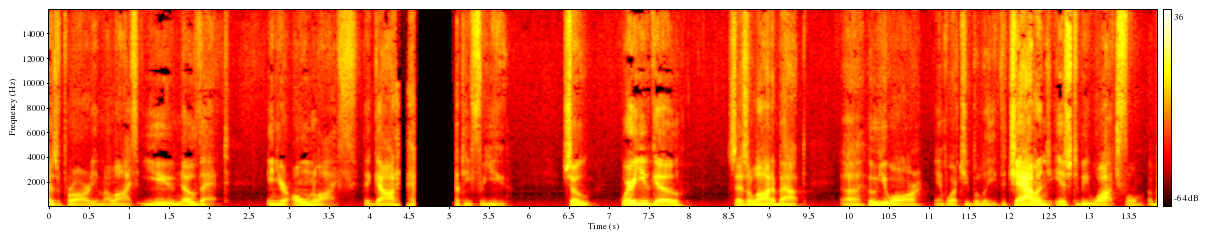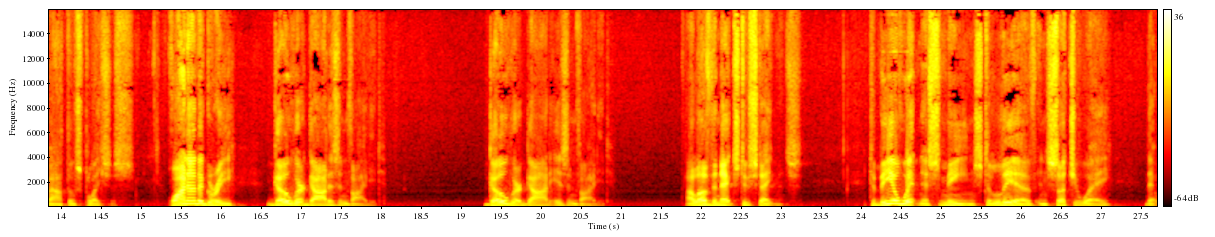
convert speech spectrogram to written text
has a priority in my life. You know that in your own life that God has a priority for you. So where you go says a lot about uh, who you are and what you believe. The challenge is to be watchful about those places. Why not agree? Go where God is invited. Go where God is invited. I love the next two statements. To be a witness means to live in such a way that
